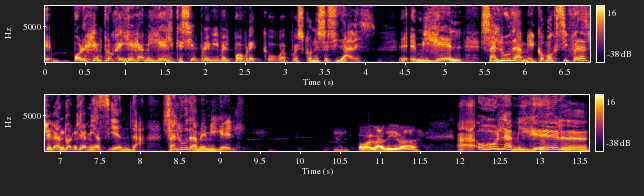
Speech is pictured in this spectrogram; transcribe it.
eh, por ejemplo, que llega Miguel, que siempre vive el pobre pues con necesidades. Eh, Miguel, salúdame, como si fueras llegando aquí a mi hacienda. Salúdame, Miguel. Hola, Diva. Ah, hola, Miguel.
